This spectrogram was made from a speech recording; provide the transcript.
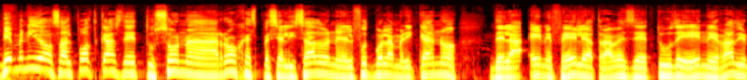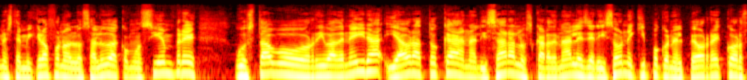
Bienvenidos al podcast de Tu Zona Roja, especializado en el fútbol americano de la NFL a través de Tu DN Radio. En este micrófono los saluda como siempre Gustavo Rivadeneira y ahora toca analizar a los Cardenales de Arizona, equipo con el peor récord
